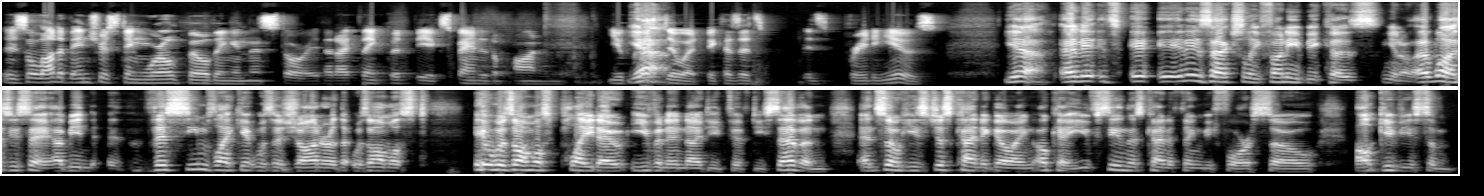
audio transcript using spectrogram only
there's a lot of interesting world building in this story that I think could be expanded upon. You could Yeah. do it because it's it's free to use. Yeah, and it's it, it is actually funny because you know well as you say I mean this seems like it was a genre that was almost it was almost played out even in 1957 and so he's just kind of going okay you've seen this kind of thing before so I'll give you some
